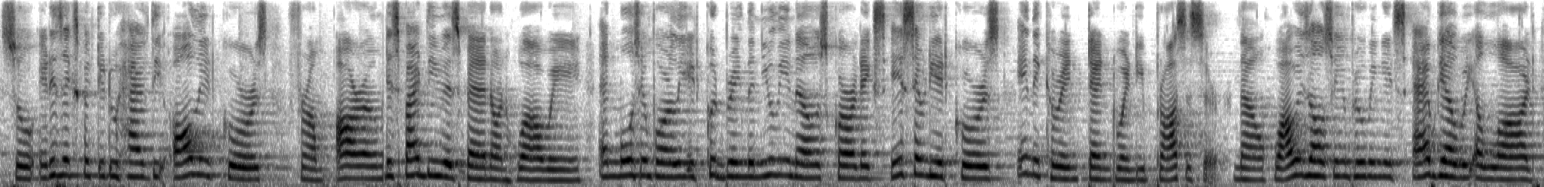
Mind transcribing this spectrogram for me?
so it is expected to have the all-8 cores from ARM despite the US ban on Huawei and most importantly it could bring the newly announced Cortex A78 cores in the Kirin 1020 processor. Now Huawei is also improving its app gallery a lot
